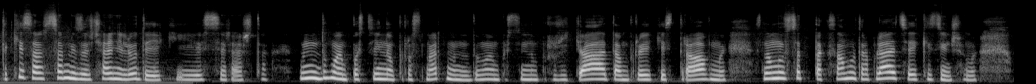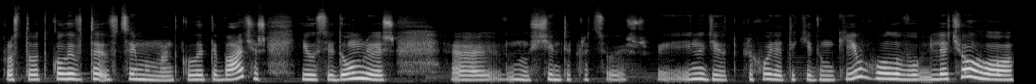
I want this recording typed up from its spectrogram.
такі самі звичайні люди, як і всі решта. Ми не думаємо постійно про смерть, ми не думаємо постійно про життя, там, про якісь травми. З нами все так само трапляється, як і з іншими. Просто от коли в, те, в цей момент, коли ти бачиш і усвідомлюєш, е, ну, з чим ти працюєш. Іноді от приходять такі думки в голову. Для чого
